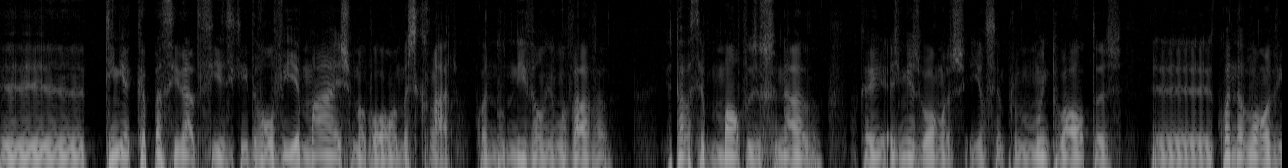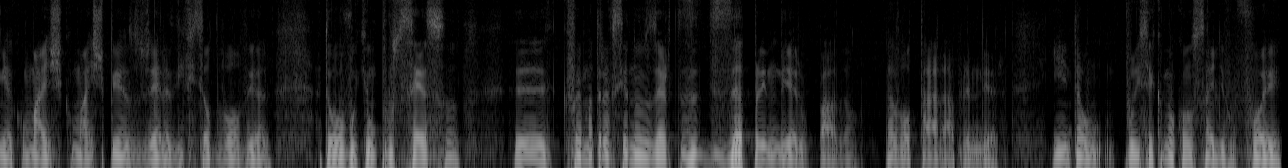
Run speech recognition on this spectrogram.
Uh, tinha capacidade física e devolvia mais uma bola, mas claro, quando o nível elevava, eu estava sempre mal posicionado, okay? as minhas bolas iam sempre muito altas, uh, quando a bola vinha com mais, com mais peso era difícil devolver. Então houve aqui um processo que foi uma travessia no deserto de desaprender o paddle para voltar a aprender. E então, por isso é que o meu conselho foi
